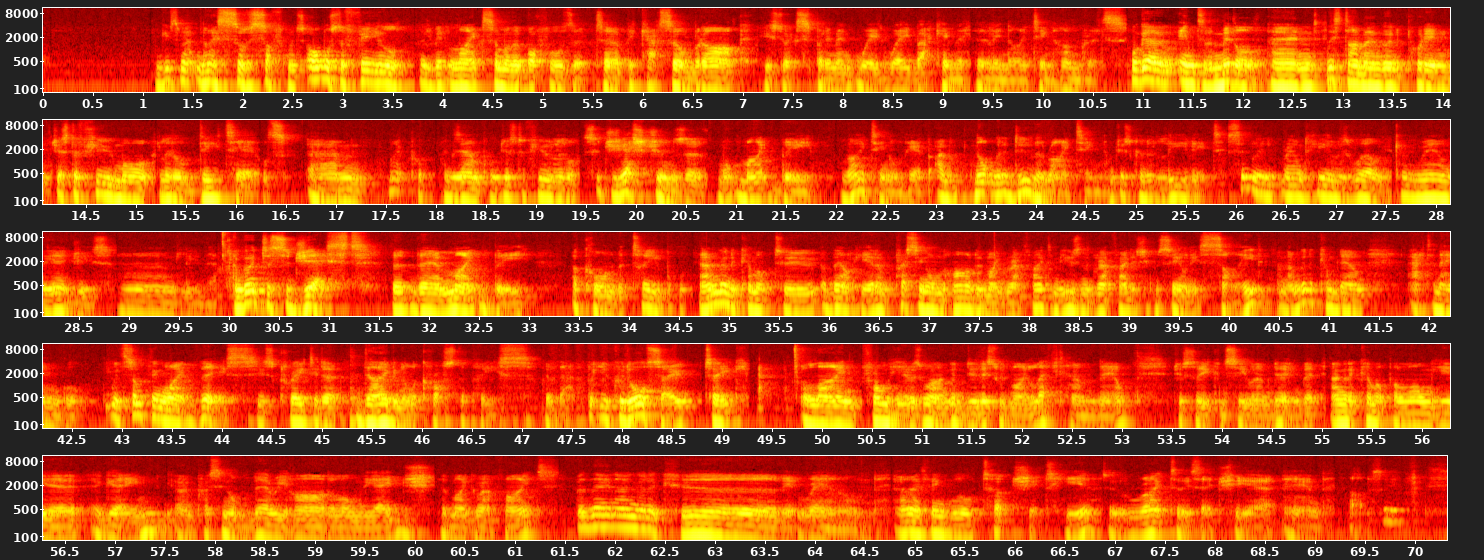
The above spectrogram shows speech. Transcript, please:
It gives that nice sort of softness, almost a feel a little bit like some of the bottles that uh, Picasso and Braque used to experiment with way back in the early 1900s. We'll go into the middle and this time I'm going to put in just a few more little details. Um, might put, for example, just a few little suggestions of what might be writing on here, but I'm not going to do the writing, I'm just going to leave it. Similarly around here as well, coming around the edges and leave that. I'm going to suggest that there might be a corner of a table. I'm going to come up to about here, I'm pressing on hard with my graphite, I'm using the graphite as you can see on its side, and I'm going to come down at an angle. With something like this, it's created a diagonal across the piece of that. But you could also take a line from here as well. I'm going to do this with my left hand now, just so you can see what I'm doing. But I'm going to come up along here again. I'm pressing on very hard along the edge of my graphite. But then I'm going to curve it round. And I think we'll touch it here. So right to this edge here and up. See?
